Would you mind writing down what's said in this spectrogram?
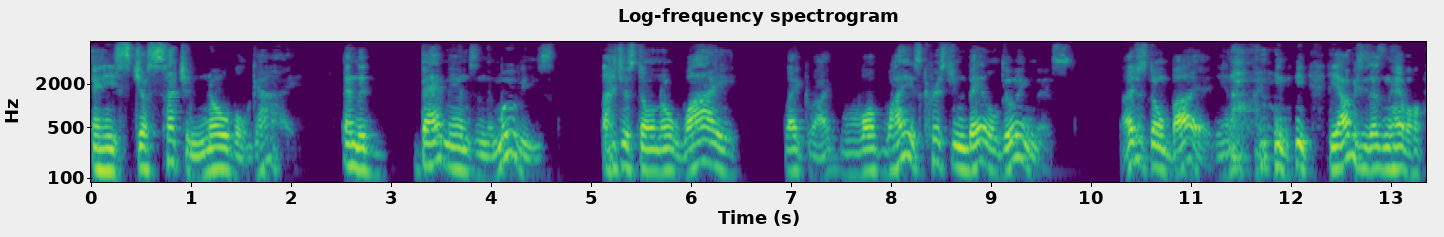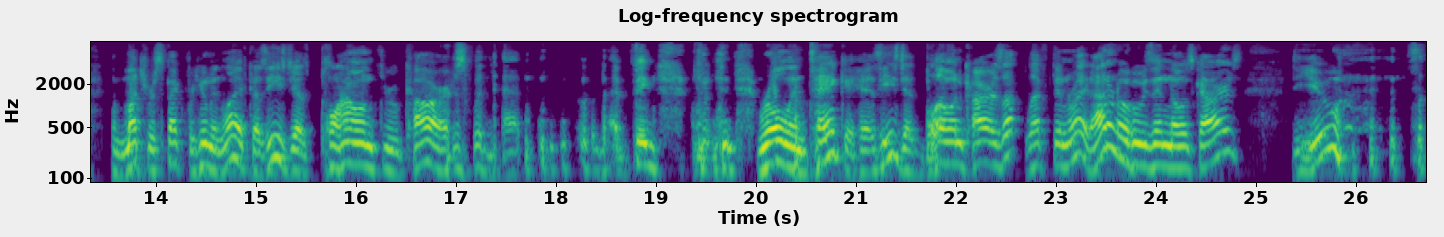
and he's just such a noble guy. And the Batman's in the movies, I just don't know why. Like, why, why is Christian Bale doing this? I just don't buy it. You know, I mean, he, he obviously doesn't have a, much respect for human life because he's just plowing through cars with that that big rolling tank of his. He's just blowing cars up left and right. I don't know who's in those cars. Do you? Like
